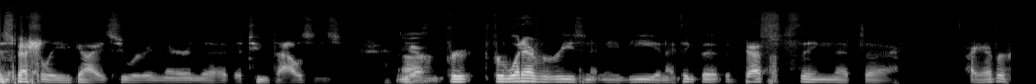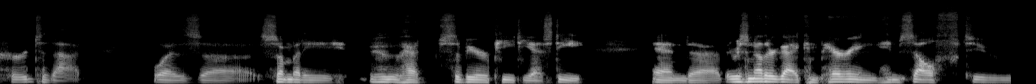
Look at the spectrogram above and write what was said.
especially guys who were in there in the the two thousands. Yeah. Um, for for whatever reason it may be, and I think that the best thing that uh, I ever heard to that was uh, somebody who had severe PTSD, and uh, there was another guy comparing himself to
